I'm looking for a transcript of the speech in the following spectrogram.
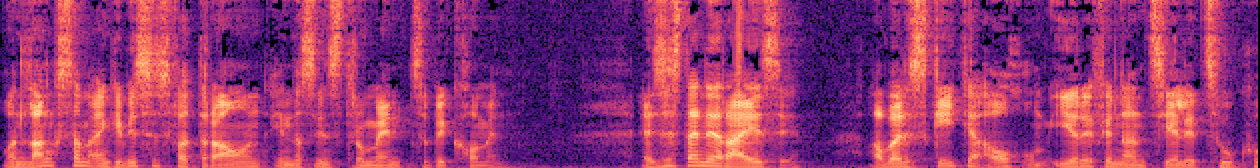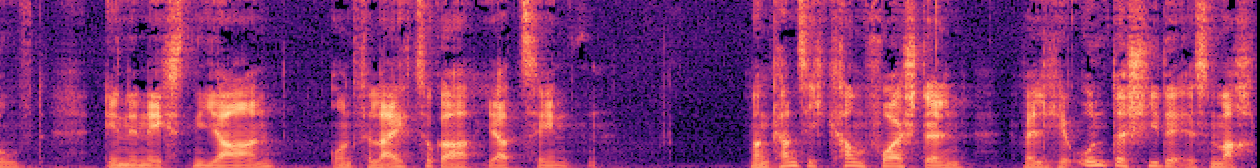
und langsam ein gewisses Vertrauen in das Instrument zu bekommen. Es ist eine Reise, aber es geht ja auch um ihre finanzielle Zukunft in den nächsten Jahren und vielleicht sogar Jahrzehnten. Man kann sich kaum vorstellen, welche Unterschiede es macht,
